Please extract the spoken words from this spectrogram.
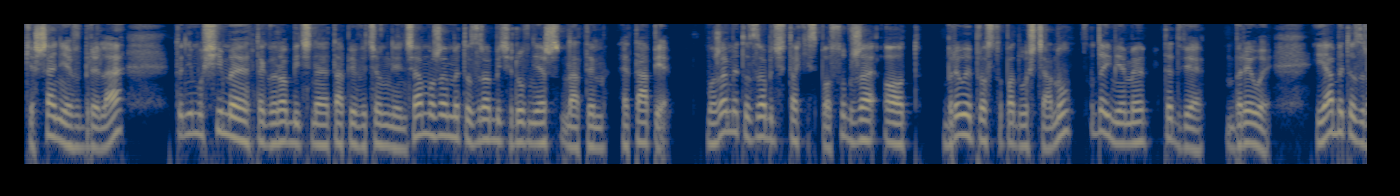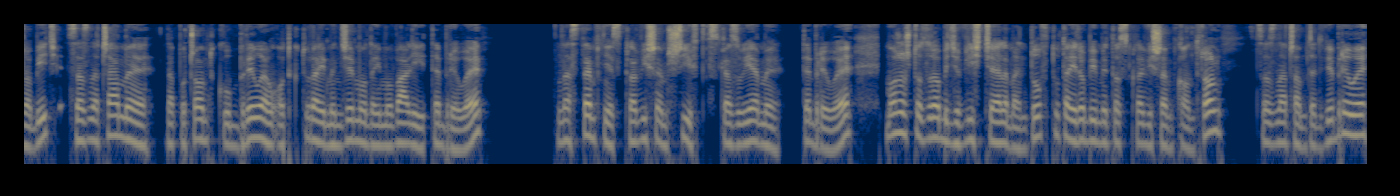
kieszenie w bryle, to nie musimy tego robić na etapie wyciągnięcia, możemy to zrobić również na tym etapie. Możemy to zrobić w taki sposób, że od bryły prostopadłościanu odejmiemy te dwie bryły. I aby to zrobić, zaznaczamy na początku bryłę, od której będziemy odejmowali te bryły. Następnie z klawiszem Shift wskazujemy te bryły. Możesz to zrobić w liście elementów. Tutaj robimy to z klawiszem Ctrl. Zaznaczam te dwie bryły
